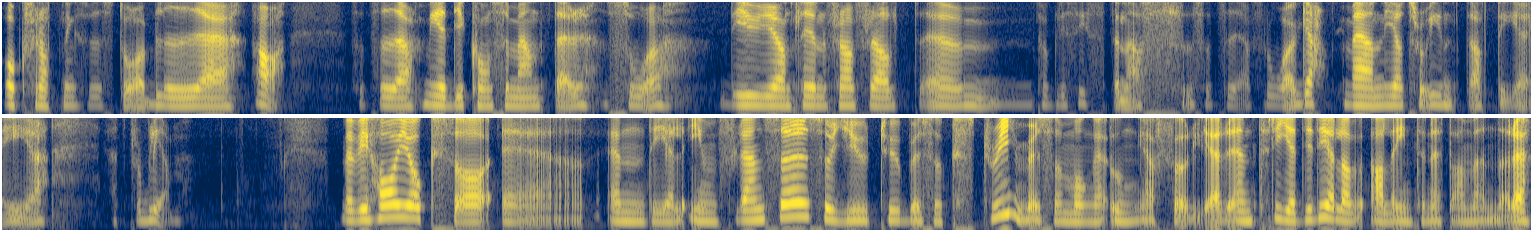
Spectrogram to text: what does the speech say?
Och förhoppningsvis då bli eh, ja, så att säga mediekonsumenter så det är ju egentligen framförallt eh, publicisternas så att säga, fråga. Men jag tror inte att det är ett problem. Men vi har ju också eh, en del influencers och youtubers och streamers som många unga följer. En tredjedel av alla internetanvändare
